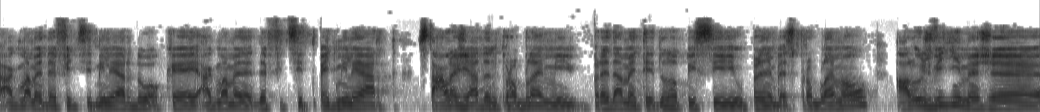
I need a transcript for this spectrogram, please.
ak máme deficit miliardu, OK, ak máme deficit 5 miliard, stále žiaden problém, my predáme tie dlhopisy úplne bez problémov, ale už vidíme, že e,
